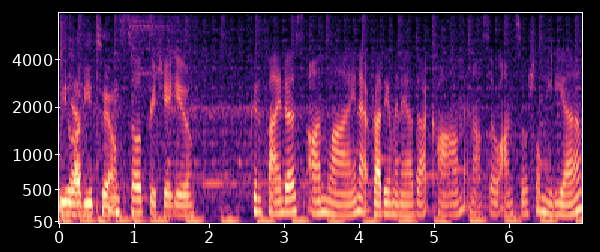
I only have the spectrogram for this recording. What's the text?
We Yeah. love you too. We still appreciate you. You can find us online at radiomenea.com and also on social media.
